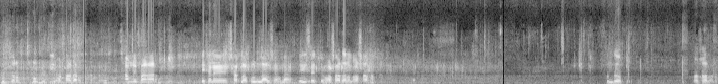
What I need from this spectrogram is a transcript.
সুন্দর প্রকৃতি, অসাধারণ। সামনে পাহাড়, এখানে শাপলা ফুল, লাল শাপলা, এই সাইডটা অসাধারণ অসাধারণ। সুন্দর, অসাধারণ।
